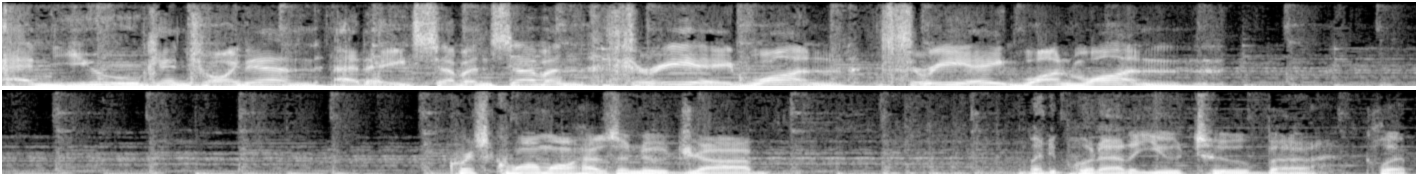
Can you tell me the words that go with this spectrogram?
and you can join in at 877 381 3811. Chris Cuomo has a new job, but he put out a YouTube uh, clip.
